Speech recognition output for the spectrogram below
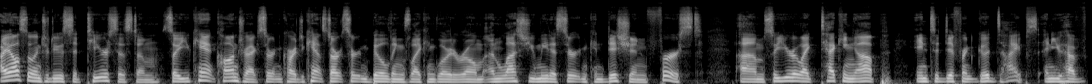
I also introduced a tier system, so you can't contract certain cards. You can't start certain buildings like in Glory to Rome unless you meet a certain condition first. Um, so you're like teching up into different good types, and you have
